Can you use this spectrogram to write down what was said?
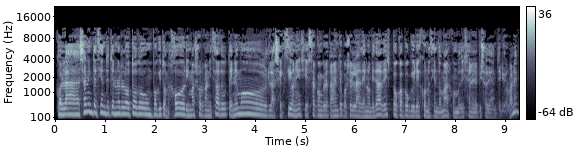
con la sana intención de tenerlo todo un poquito mejor y más organizado, tenemos las secciones, y esta concretamente pues es la de novedades, poco a poco iréis conociendo más, como dije en el episodio anterior, ¿vale?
